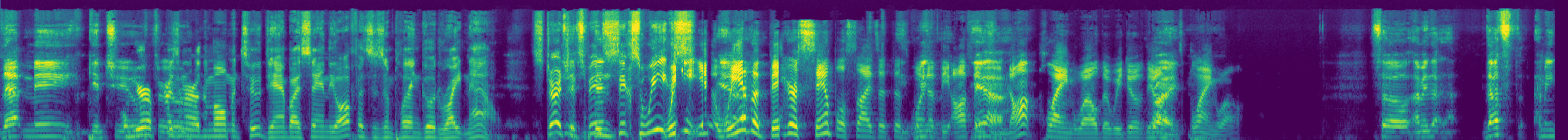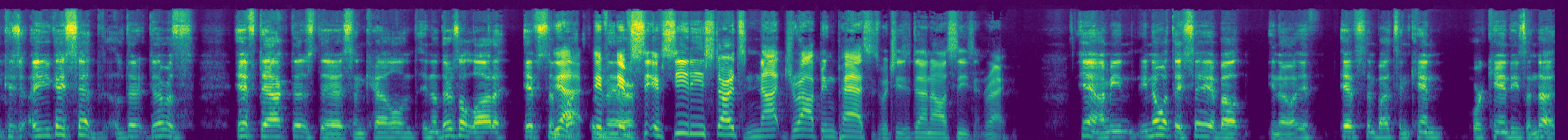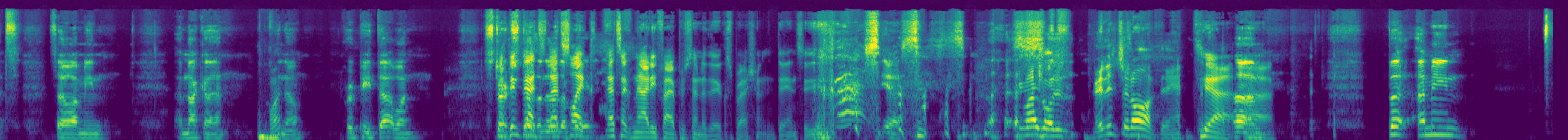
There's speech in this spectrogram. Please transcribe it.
That may get you. Well, you're through. a prisoner of the moment too, Dan, by saying the offense isn't playing good right now. Sturch, it's been, been six weeks. We, yeah, yeah, we have a bigger sample size at this point we, of the offense yeah. not playing well than we do of the right. offense playing well. So I mean, that, that's I mean, because uh, you guys said there, there was if Dak does this and Kel, you know, there's a lot of ifs and yeah, buts if. If, if CD starts not dropping passes, which he's done all season, right? Yeah, I mean, you know what they say about you know if ifs and buts and can or candies and nuts. So I mean, I'm not gonna what? you know repeat that one. I think that's that's like place. that's like 95 percent of the expression, Dan. So yes, you might as well just finish it off, Dan. Yeah, um, uh, but I mean,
